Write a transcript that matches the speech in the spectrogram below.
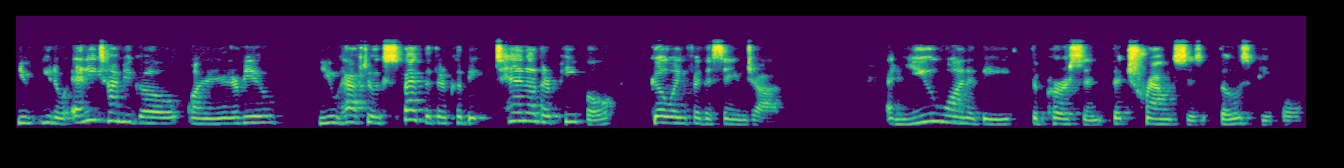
You, you know, anytime you go on an interview, you have to expect that there could be 10 other people going for the same job. And you want to be the person that trounces those people,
